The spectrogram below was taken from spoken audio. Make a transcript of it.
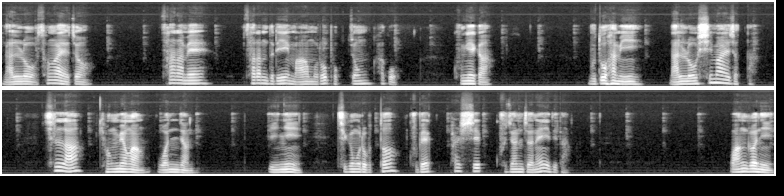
날로 성하여져 사람의 사람들이 마음으로 복종하고 궁예가 무도함이 날로 심하여졌다. 신라 경명왕 원년 이니 지금으로부터 989년 전의 일이다. 왕건이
